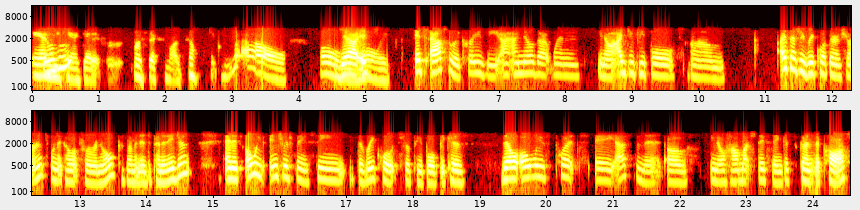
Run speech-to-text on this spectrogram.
and mm-hmm. we can't get it for for six months. So like, wow, holy yeah, moly. it's it's absolutely crazy. I, I know that when you know I do people's, um, I essentially requote their insurance when they come up for renewal because I'm an independent agent, and it's always interesting seeing the requotes for people because they'll always put a estimate of you know how much they think it's going to cost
